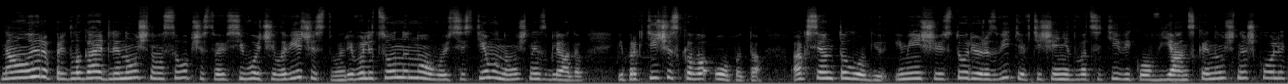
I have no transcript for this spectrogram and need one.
Науэра предлагает для научного сообщества и всего человечества революционно новую систему научных взглядов и практического опыта, аксионтологию, имеющую историю развития в течение 20 веков в Янской научной школе,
